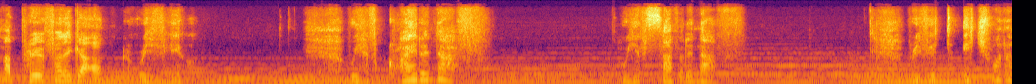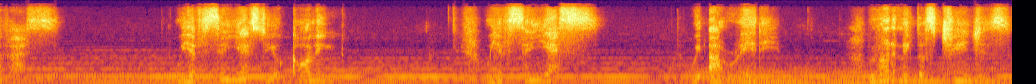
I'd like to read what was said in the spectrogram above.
my prayer, Father God, reveal. We have cried enough. We have suffered enough. Reveal to each one of us we have said yes to your calling. We have said yes. We are ready. We want to make those changes.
